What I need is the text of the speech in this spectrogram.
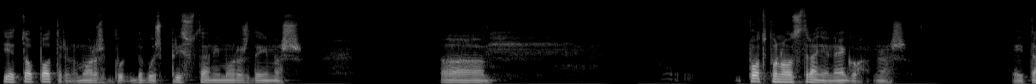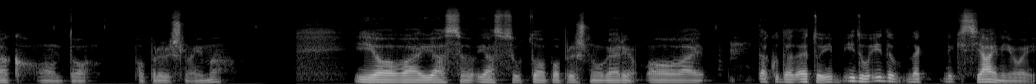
ti je to potrebno. Moraš da budeš prisutan i moraš da imaš uh, potpuno odstranje nego, znaš. I tako, on to poprilično ima. I ovaj, ja, se, ja sam se u to poprilično uverio. Ovaj, tako da, eto, idu, idu neki sjajni ovaj,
